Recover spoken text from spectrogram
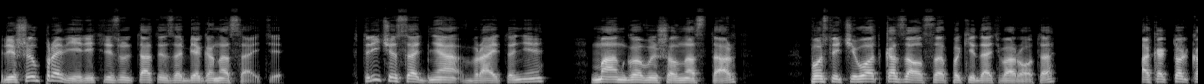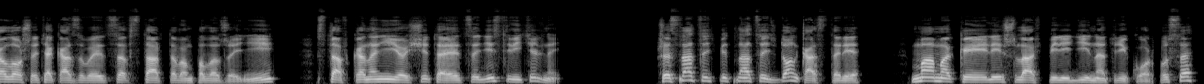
решил проверить результаты забега на сайте. В три часа дня в Брайтоне Манго вышел на старт, после чего отказался покидать ворота, а как только лошадь оказывается в стартовом положении, ставка на нее считается действительной. В 16.15 в Донкастере мама Кейли шла впереди на три корпуса,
